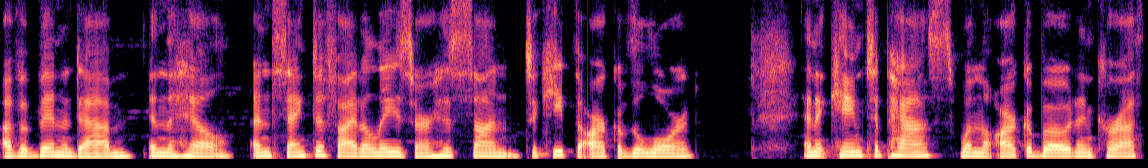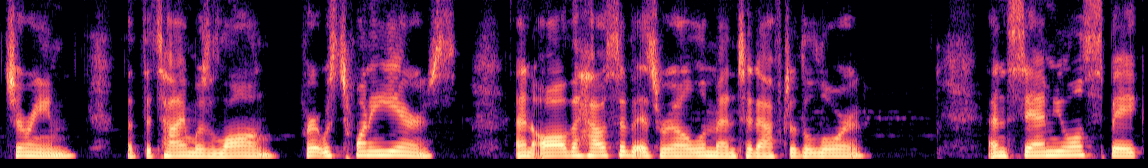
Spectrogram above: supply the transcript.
of Abinadab in the hill and sanctified Eleazar his son to keep the ark of the Lord. And it came to pass when the ark abode in Kirjath Jearim that the time was long, for it was twenty years, and all the house of Israel lamented after the Lord. And Samuel spake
